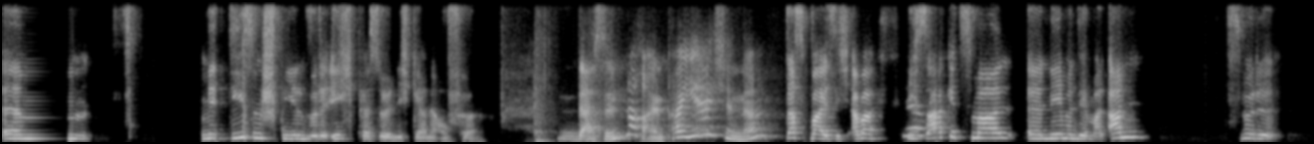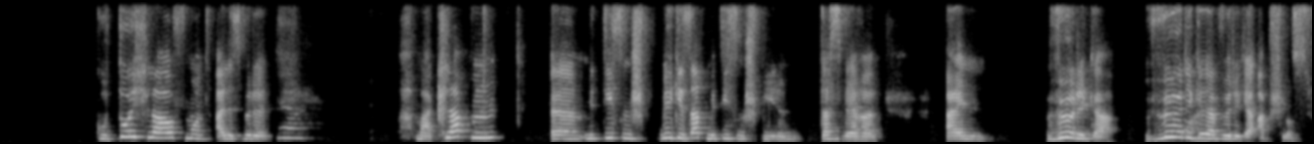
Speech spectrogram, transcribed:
Ähm, mit diesen Spielen würde ich persönlich gerne aufhören. Das sind noch ein paar Jährchen, ne? Das weiß ich. Aber ja. ich sage jetzt mal, äh, nehmen wir mal an, es würde gut durchlaufen und alles würde ja. mal klappen. Äh, mit diesen, wie gesagt, mit diesen Spielen das wäre ein würdiger, würdiger, würdiger Abschluss.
